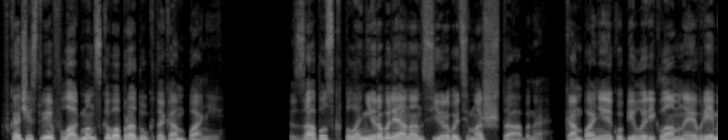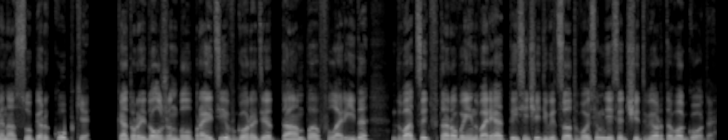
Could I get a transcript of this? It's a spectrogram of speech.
в качестве флагманского продукта компании. Запуск планировали анонсировать масштабно. Компания купила рекламное время на Суперкубке, который должен был пройти в городе Тампа, Флорида, 22 января 1984 года.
